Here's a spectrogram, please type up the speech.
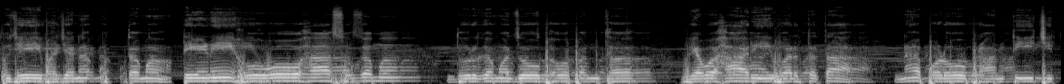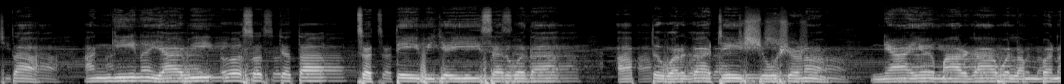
तुझे भजन उत्तम तेणे होवो हा सुगम दुर्गमजो भवपंथ व्यवहारी वर्तता न पडो भ्रांती चित्ता अंगीन यावी असत्यता सत्ते विजयी सर्वदा आप्त वर्गाचे शोषण न्याय मार्गावलंबन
